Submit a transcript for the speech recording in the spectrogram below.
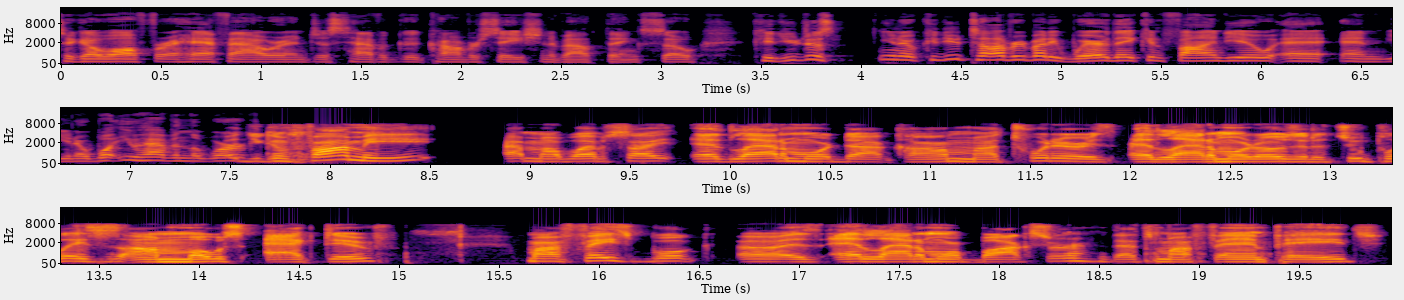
to go off for a half hour and just have a good conversation about things. So, could you just, you know, could you tell everybody where they can find you and, and you know what you have in the works? You can find me at my website, edlatimore.com. My Twitter is Ed Latimore. Those are the two places I'm most active. My Facebook uh, is Ed Latimore Boxer. That's my fan page.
